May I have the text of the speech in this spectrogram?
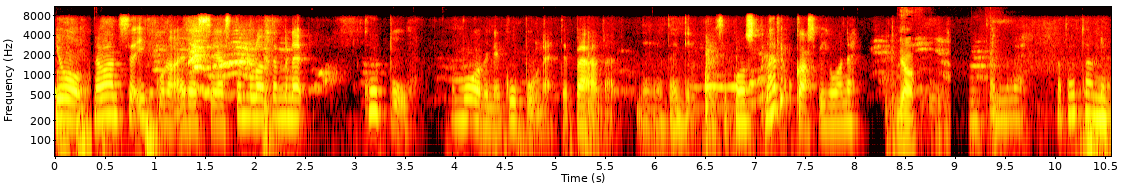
Joo, mä vaan tässä ikkuna edessä ja sitten mulla on tämmönen kupu, muovinen kupu näiden päällä. Ne jotenkin, se koski, vähän kuin kasvihuone. Joo. Tämmönen, katsotaan nyt.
